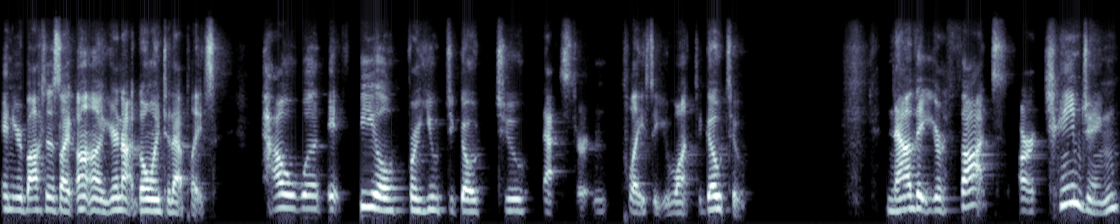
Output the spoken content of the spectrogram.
and your boss is like, uh uh-uh, uh, you are not going to that place. How would it feel for you to go to that certain place that you want to go to? Now that your thoughts are changing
